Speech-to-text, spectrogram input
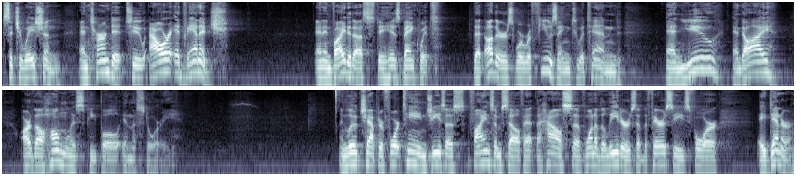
situation and turned it to our advantage and invited us to his banquet that others were refusing to attend. And you and I are the homeless people in the story. In Luke chapter 14, Jesus finds himself at the house of one of the leaders of the Pharisees for a dinner.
